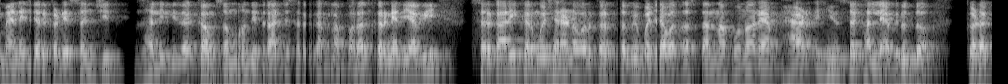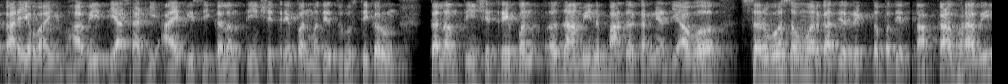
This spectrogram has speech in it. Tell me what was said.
मॅनेजरकडे संचित झालेली रक्कम संबंधित राज्य सरकारला परत करण्यात यावी. सरकारी कर्मचाऱ्यांवर कर्तव्य बजावत असताना होणाऱ्या भ्याड हिंसक हल्ल्याविरुद्ध कडक कार्यवाही व्हावी यासाठी आयपीसी कलम तीनशे त्रेपन्नमध्ये दुरुस्ती करून कलम तीनशे त्रेपन्न अजामीन पात्र करण्यात यावं. सर्व संवर्गातील रिक्त पदे तात्काळ भरावी.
